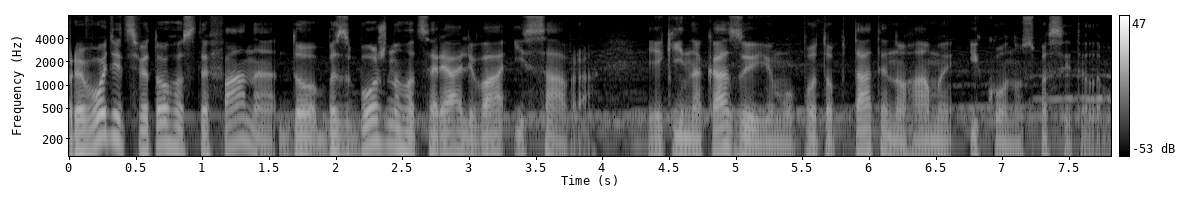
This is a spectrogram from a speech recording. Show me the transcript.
Приводять святого Стефана до безбожного царя Льва Ісавра, який наказує йому потоптати ногами ікону Спасителеву.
